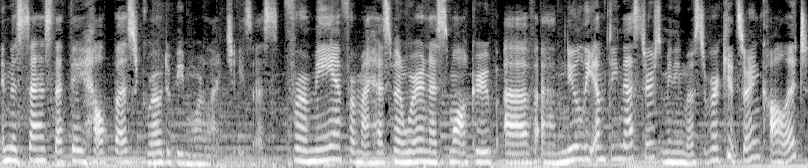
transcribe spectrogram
in the sense that they help us grow to be more like Jesus. For me and for my husband, we're in a small group of um, newly empty nesters, meaning most of our kids are in college.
